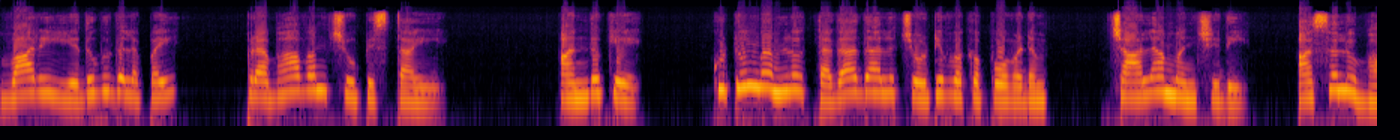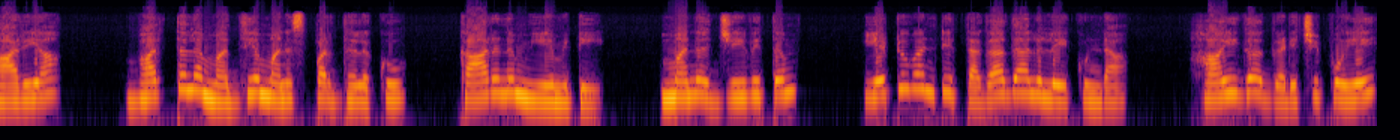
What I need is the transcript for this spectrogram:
వారి ఎదుగుదలపై ప్రభావం చూపిస్తాయి. అందుకే కుటుంబంలో తగాదాలు చోటివ్వకపోవడం చాలా మంచిది. అసలు భార్య భర్తల మధ్య మనస్పర్ధలకు కారణం ఏమిటి? మన జీవితం ఎటువంటి తగాదాలు లేకుండా హాయిగా గడిచిపోయే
